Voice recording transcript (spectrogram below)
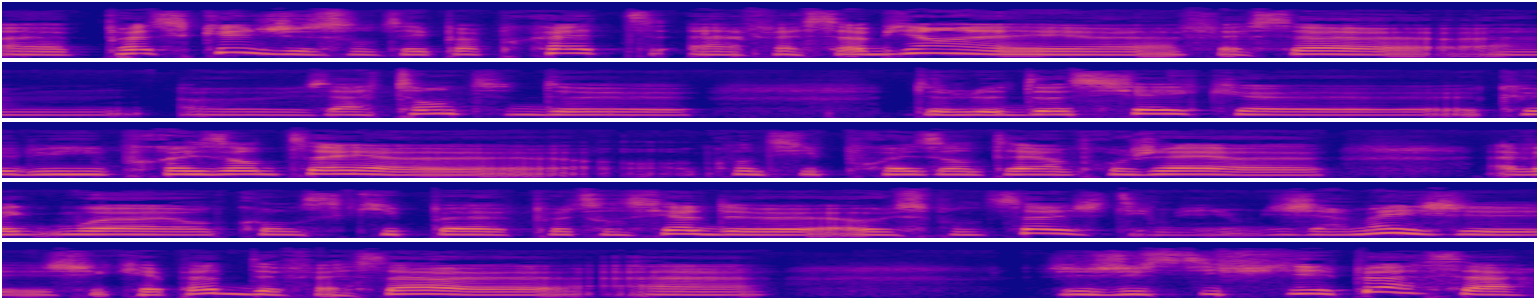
euh, parce que je sentais pas prête à faire ça bien et à faire ça aux attentes de de le dossier que que lui présentait quand il présentait un projet avec moi comme skipper potentiel de au sponsor. J'étais mais jamais je, je, suis capable de faire ça à je justifiais pas ça.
